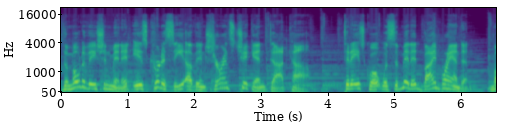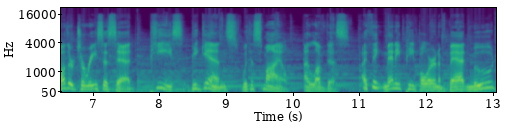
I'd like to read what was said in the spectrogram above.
The Motivation Minute is courtesy of InsuranceChicken.com. Today's quote was submitted by Brandon. Mother Teresa said, Peace begins with a smile. I love this. I think many people are in a bad mood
